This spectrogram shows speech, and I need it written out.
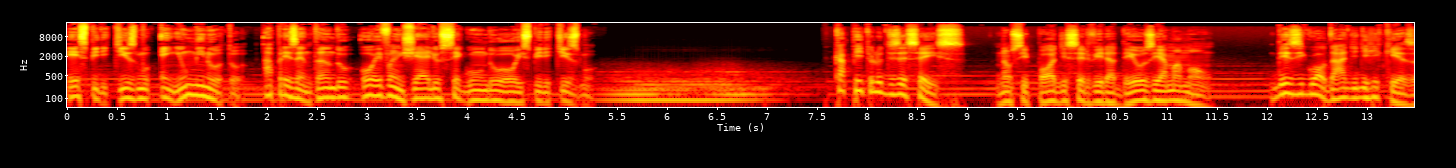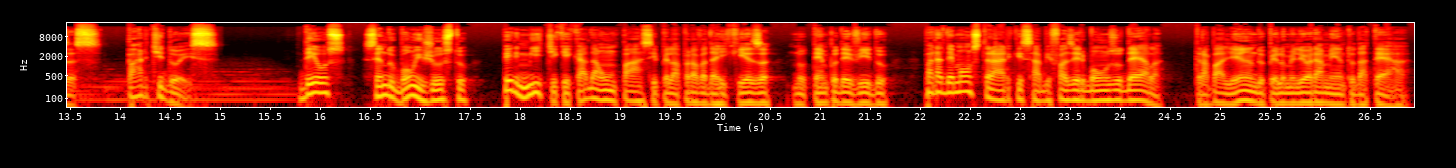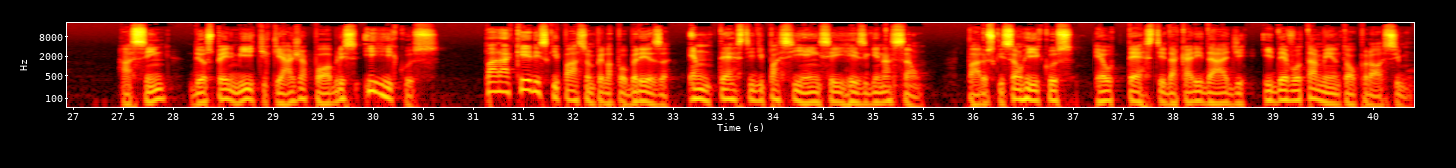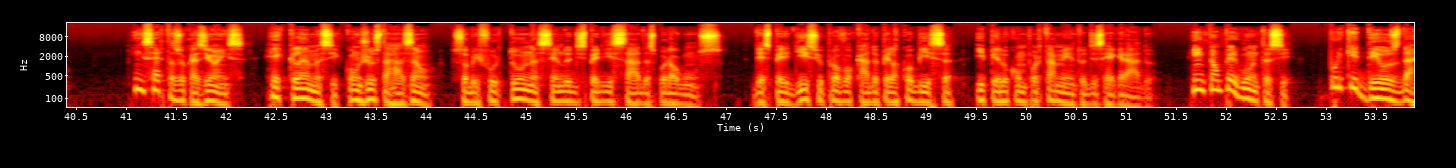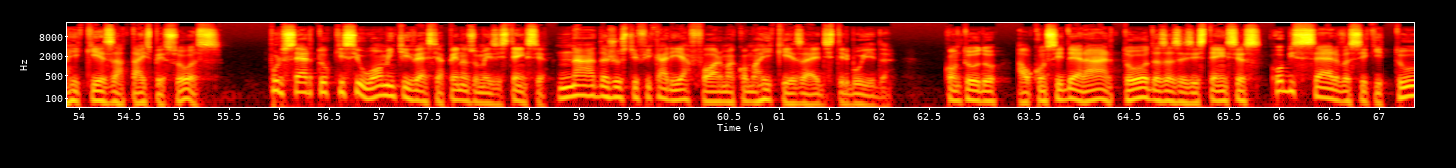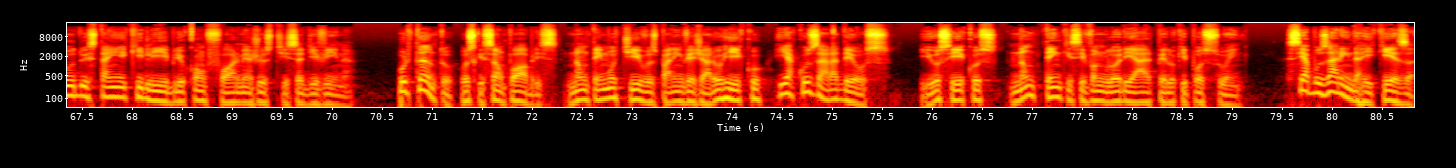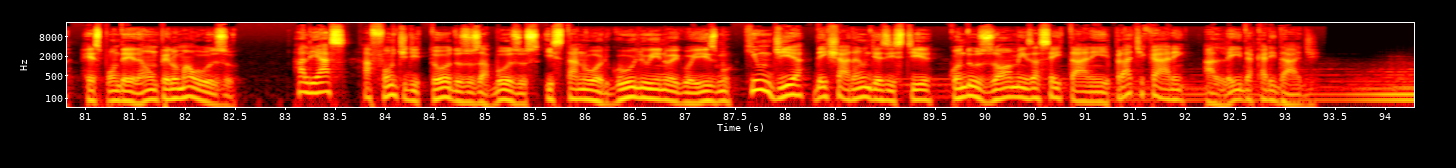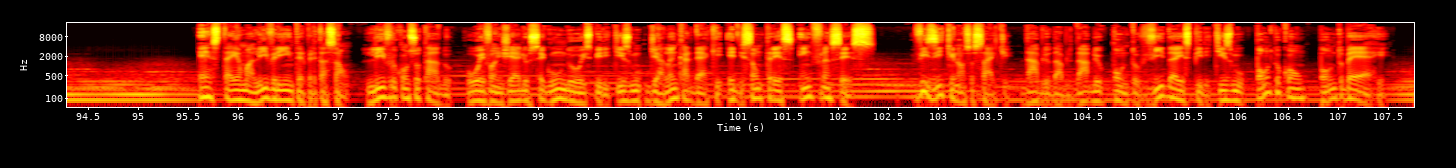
Espiritismo em um minuto, apresentando o Evangelho segundo o Espiritismo. Capítulo 16. Não se pode servir a Deus e a Mamon. Desigualdade de riquezas. Parte 2. Deus, sendo bom e justo, permite que cada um passe pela prova da riqueza no tempo devido, para demonstrar que sabe fazer bom uso dela, trabalhando pelo melhoramento da terra. Assim, Deus permite que haja pobres e ricos. Para aqueles que passam pela pobreza, é um teste de paciência e resignação. Para os que são ricos, é o teste da caridade e devotamento ao próximo. Em certas ocasiões, reclama-se, com justa razão, sobre fortunas sendo desperdiçadas por alguns, desperdício provocado pela cobiça e pelo comportamento desregrado. Então pergunta-se: por que Deus dá riqueza a tais pessoas? Por certo que se o homem tivesse apenas uma existência, nada justificaria a forma como a riqueza é distribuída. Contudo, ao considerar todas as existências, observa-se que tudo está em equilíbrio conforme a justiça divina. Portanto, os que são pobres não têm motivos para invejar o rico e acusar a Deus. E os ricos não têm que se vangloriar pelo que possuem. Se abusarem da riqueza, responderão pelo mau uso. Aliás, a fonte de todos os abusos está no orgulho e no egoísmo que um dia deixarão de existir quando os homens aceitarem e praticarem a lei da caridade. Esta é uma livre interpretação. Livro consultado: O Evangelho segundo o Espiritismo, de Allan Kardec, edição 3, em francês. Visite nosso site www.vidaespiritismo.com.br.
